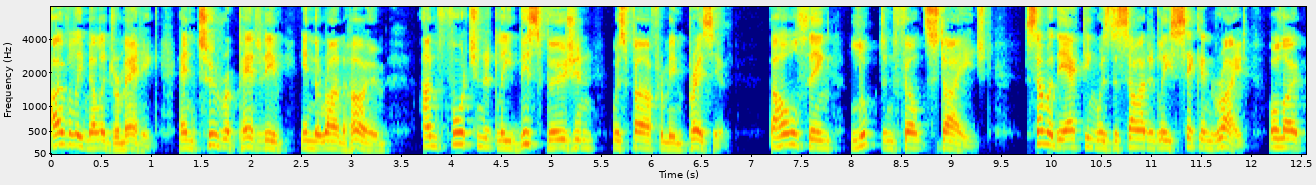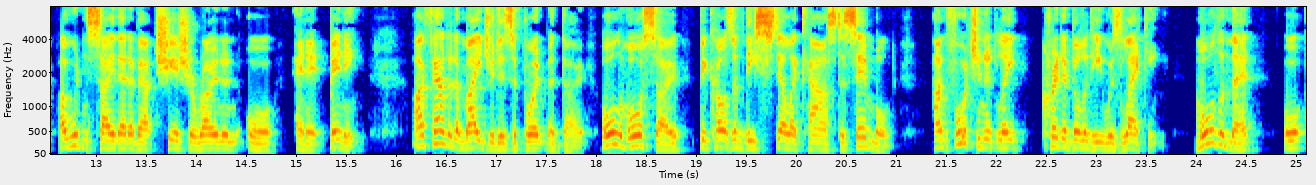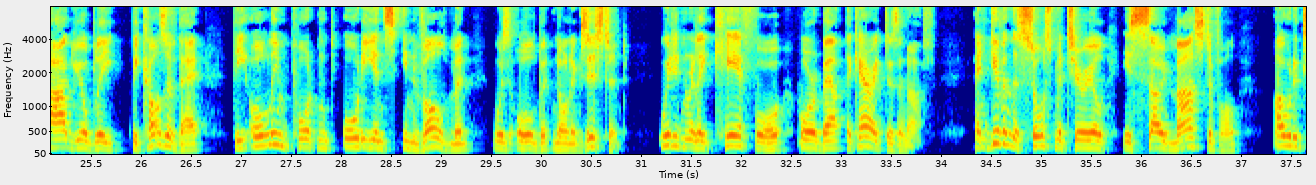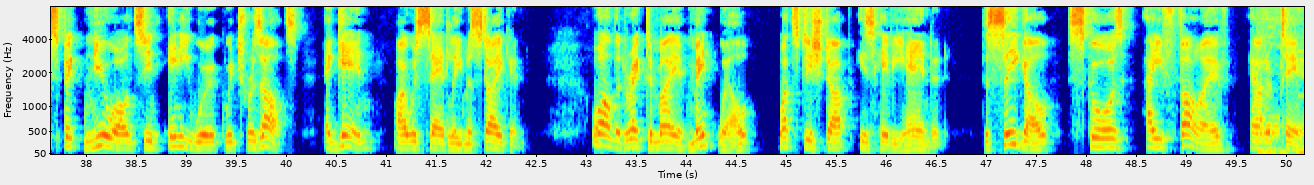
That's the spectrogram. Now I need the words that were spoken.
Overly melodramatic and too repetitive in the run home, unfortunately, this version was far from impressive. The whole thing looked and felt staged. Some of the acting was decidedly second rate, although I wouldn't say that about Saoirse Ronan or Annette Bening. I found it a major disappointment, though, all the more so because of the stellar cast assembled. Unfortunately, credibility was lacking. More than that, or arguably because of that, the all important audience involvement was all but non existent. We didn't really care for or about the characters enough. And given the source material is so masterful, I would expect nuance in any work which results. Again, I was sadly mistaken. While the director may have meant well, what's dished up is heavy handed. The Seagull scores a 5 out of 10.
